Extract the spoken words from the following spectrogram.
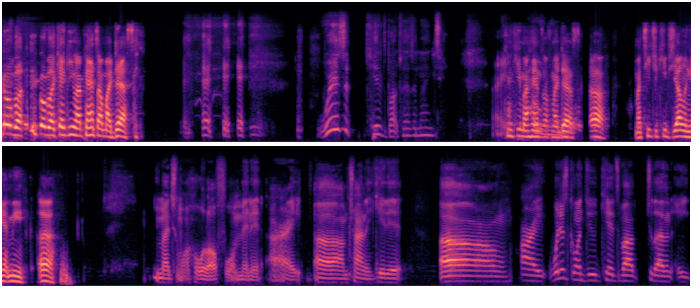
go, like, go like, can't keep my pants out my desk. Where is it? Kidz Bop 2019. All right. Can't keep my hands off my Oh, desk. Uh, my teacher keeps yelling at me. Uh, You might just want to hold off for a minute. All right. Uh, I'm trying to get it. Um. All right. We're just going to do Kidz Bop 2008,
